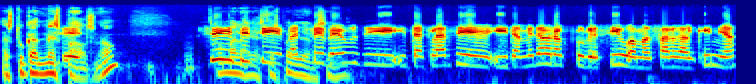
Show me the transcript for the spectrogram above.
has tocat més Sí. pals, no? Sí, sí, sí, vaig fer veus i, i teclats i, i també de rock progressiu amb el Faro d'Alquímia,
